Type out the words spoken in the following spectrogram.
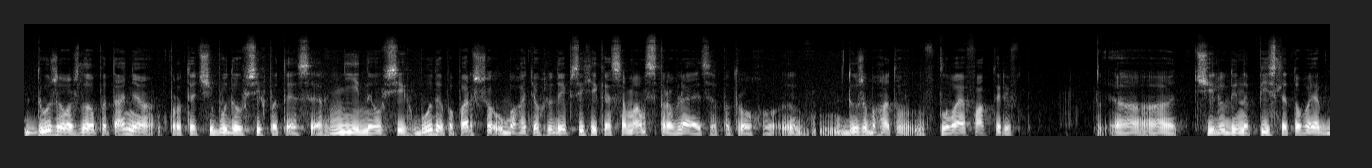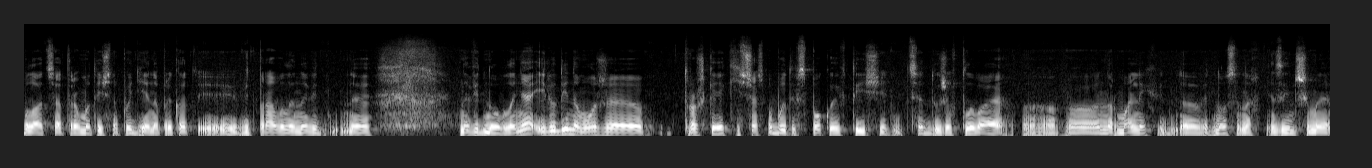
Дуже важливе питання про те, чи буде у всіх ПТСР. Ні, не у всіх буде. По-перше, у багатьох людей психіка сама справляється потроху. Е, Дуже багато впливає факторів. Е, Чи людина після того, як була ця травматична подія, наприклад, відправили на від на відновлення, і людина може трошки якийсь час побути в спокої, в тиші. Це дуже впливає е, в нормальних е, відносинах з іншими.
